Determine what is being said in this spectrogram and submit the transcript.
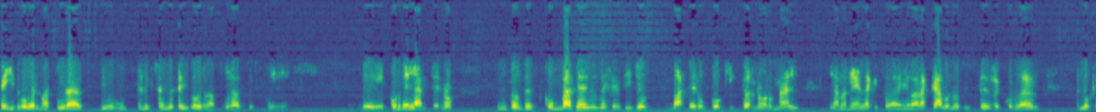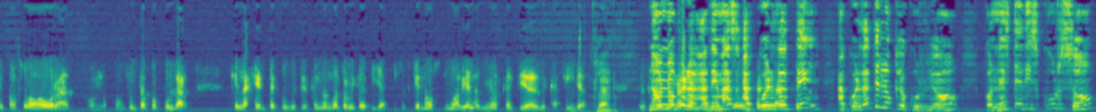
seis gobernaturas, elección de seis gobernaturas este, por delante, ¿no? Entonces, con base a esos ejercicios, va a ser un poquito anormal la manera en la que se va a llevar a cabo. No si ustedes recordarán lo que pasó ahora con la consulta popular, que la gente pues decía que no encontró mi casilla, pues es que no, no había las mismas cantidades de casillas. Claro. No, no, pero además acuérdate, acuérdate lo que ocurrió con este discurso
